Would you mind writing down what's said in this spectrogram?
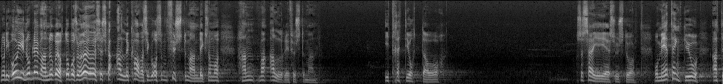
når de Oi, nå ble vannet rørt opp, og så, øh, så skal alle kave seg Og så førstemann, liksom. Og han var aldri førstemann. I 38 år. Så sier Jesus da Og vi tenker jo at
